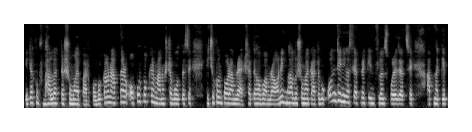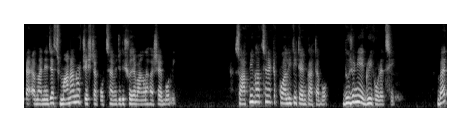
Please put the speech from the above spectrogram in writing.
এটা খুব ভালো একটা সময় পার করব। কারণ আপনার অপর পক্ষের মানুষটা বলতেছে, কিছুক্ষণ পর আমরা একসাথে হব, আমরা অনেক ভালো সময় কাটাবো। কন্টিনিউয়াসলি আপনাকে ইনফ্লুয়েন্স করে যাচ্ছে, আপনাকে মানে জাস্ট মানানোর চেষ্টা করছে, আমি যদি সোজা বাংলা ভাষায় বলি। সো আপনি ভাবছেন একটা কোয়ালিটি টাইম কাটাবো, দুজনই এগ্রি করেছি। বাট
